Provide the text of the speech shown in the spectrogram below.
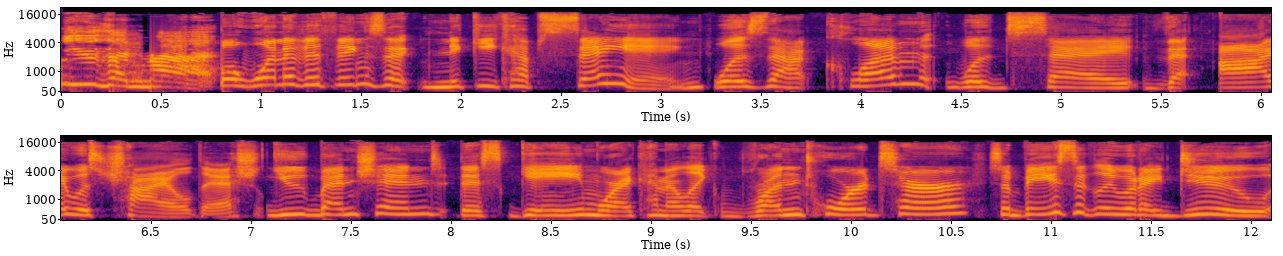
you than Matt. But one of the things that Nikki kept saying was that Clem would say that I was childish. You mentioned this game where I kind of like run towards her. So basically, what I do,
